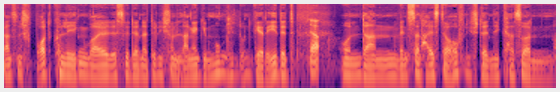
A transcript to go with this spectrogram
ganzen Sportkollegen, weil es wird ja natürlich schon lange gemunkelt und geredet. Ja. Und dann, wenn es dann heißt, ja hoffentlich ständig so ein,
